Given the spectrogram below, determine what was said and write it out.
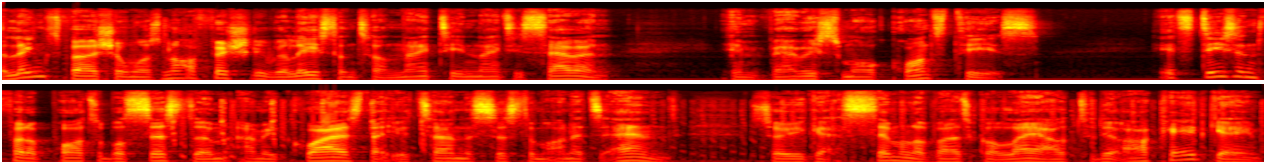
The Lynx version was not officially released until 1997, in very small quantities. It's decent for the portable system and requires that you turn the system on its end, so you get a similar vertical layout to the arcade game.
